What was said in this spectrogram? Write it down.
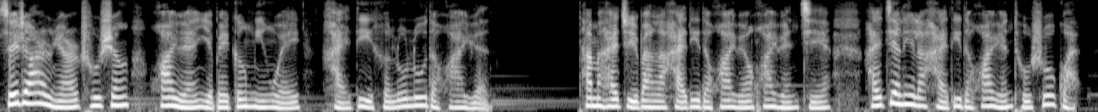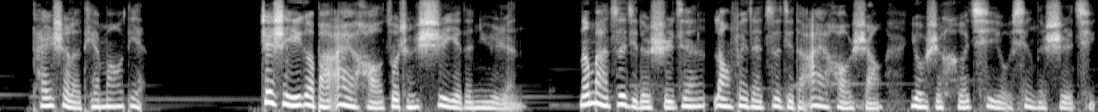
随着二女儿出生，花园也被更名为海蒂和噜噜的花园。他们还举办了海蒂的花园花园节，还建立了海蒂的花园图书馆，开设了天猫店。这是一个把爱好做成事业的女人，能把自己的时间浪费在自己的爱好上，又是何其有幸的事情！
